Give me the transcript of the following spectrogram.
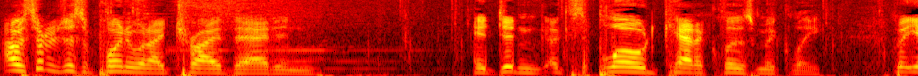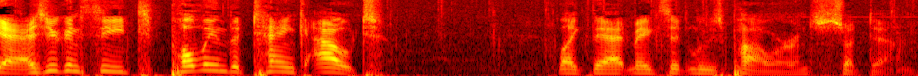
I was sort of disappointed when I tried that and it didn't explode cataclysmically. But yeah, as you can see, pulling the tank out like that makes it lose power and shut down.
